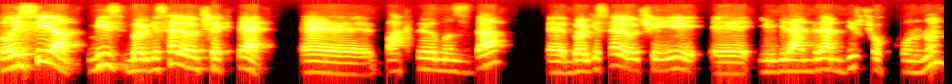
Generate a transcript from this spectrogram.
Dolayısıyla biz bölgesel ölçekte e, baktığımızda e, bölgesel ölçeği e, ilgilendiren birçok konunun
